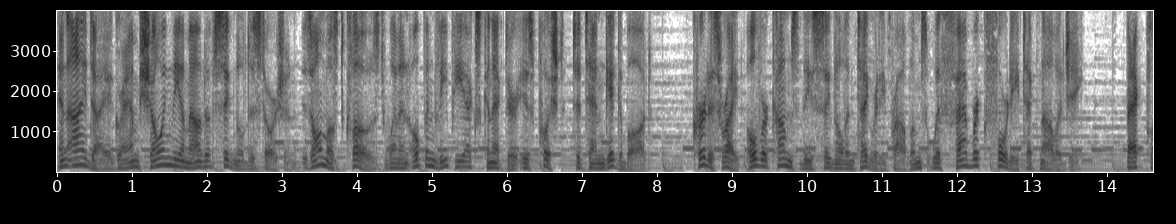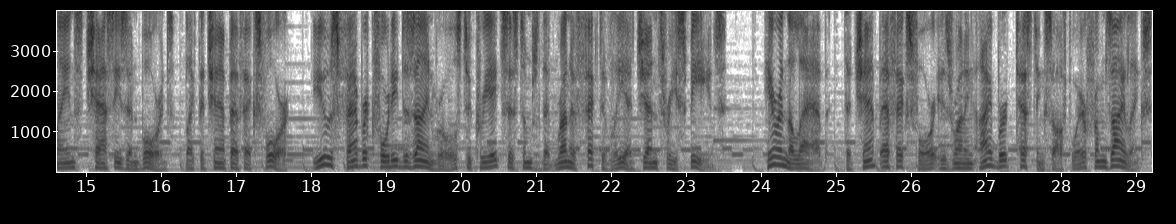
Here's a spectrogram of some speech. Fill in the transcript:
An eye diagram showing the amount of signal distortion is almost closed when an open VPX connector is pushed to 10 gigabaud. Curtiss-Wright overcomes these signal integrity problems with Fabric 40 technology. Backplanes, chassis, and boards, like the Champ FX4, use Fabric 40 design rules to create systems that run effectively at Gen 3 speeds. Here in the lab, the Champ FX4 is running iBERT testing software from Xilinx,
